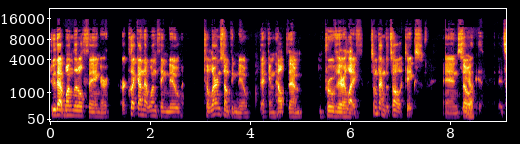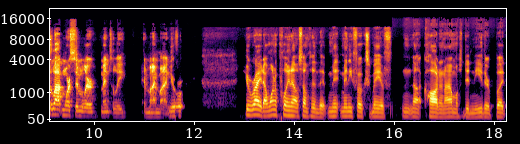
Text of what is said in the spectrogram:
do that one little thing or or click on that one thing new to learn something new that can help them improve their life. Sometimes that's all it takes. And so yeah it's a lot more similar mentally in my mind. You're you're right. I want to point out something that m- many folks may have not caught, and I almost didn't either. But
